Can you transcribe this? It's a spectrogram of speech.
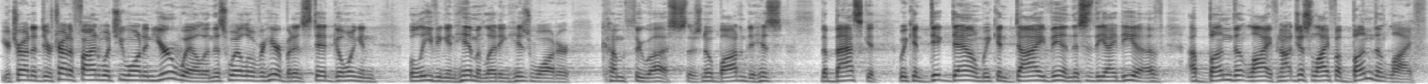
You're trying to, you're trying to find what you want in your well, in this well over here, but instead going and believing in Him and letting His water come through us. There's no bottom to His the basket. We can dig down, we can dive in. This is the idea of abundant life, not just life, abundant life.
